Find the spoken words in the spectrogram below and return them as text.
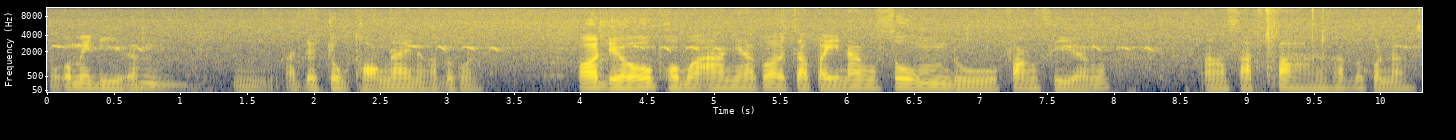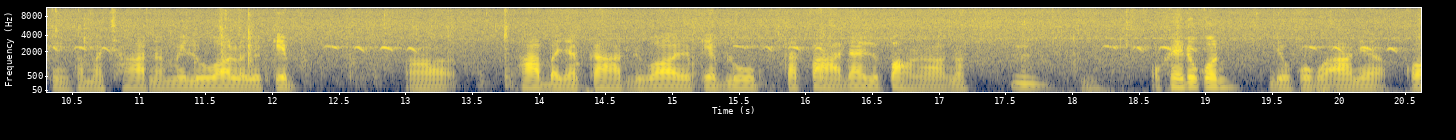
มันก็ไม่ดีนะ อืมอืมอาจจะจุกท้องได้นะครับทุกคน ก็เดี๋ยวผมกับอาเนี่ยก็จะไปนั่งซุ่มดูฟังเสียงอ่าสัตว์ป่านะครับทุกคนนะเสียงธรรมชาตินะไม่รู้ว่าเราจะเก็บอ่าภาพบรรยากาศหรือว่าจะเก็บรูปสัตว์ป่าได้หรือเปล่านะครับนะอืมโอเคทุกคน เดี๋ยวผมกับอาเนี่ยก็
